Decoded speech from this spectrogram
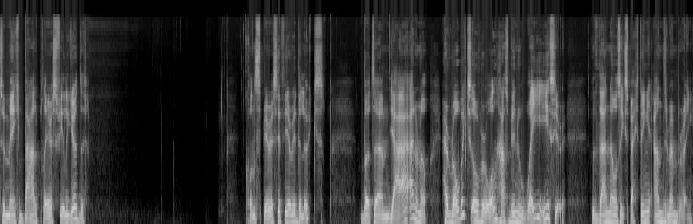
to make bad players feel good. Conspiracy theory deluxe. But um, yeah, I, I don't know. Heroics overall has been way easier than I was expecting and remembering.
